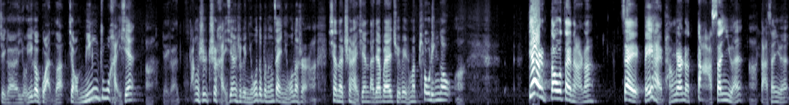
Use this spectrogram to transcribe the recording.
这个有一个馆子叫明珠海鲜啊。这个当时吃海鲜是个牛的不能再牛的事儿啊！现在吃海鲜大家不爱去，为什么？嘌呤高啊！第二刀在哪儿呢？在北海旁边的大三元啊，大三元，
